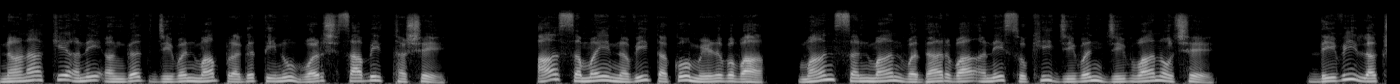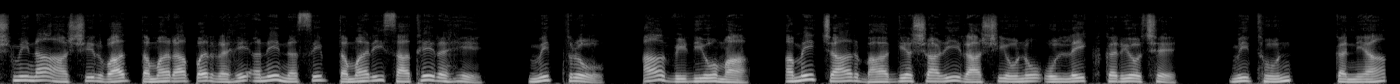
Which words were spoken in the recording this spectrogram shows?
નાણાકીય અને અંગત જીવનમાં પ્રગતિનું વર્ષ સાબિત થશે. આ સમય નવી તકો મેળવવા, માન સન્માન વધારવા અને સુખી જીવન જીવવાનો છે. દેવી લક્ષ્મીના આશીર્વાદ તમારા પર રહે અને નસીબ તમારી સાથે રહે. મિત્રો, આ વિડિયોમાં અમે ચાર ભાગ્યશાળી રાશિઓનો ઉલ્લેખ કર્યો છે. મિથુન, કન્યા,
